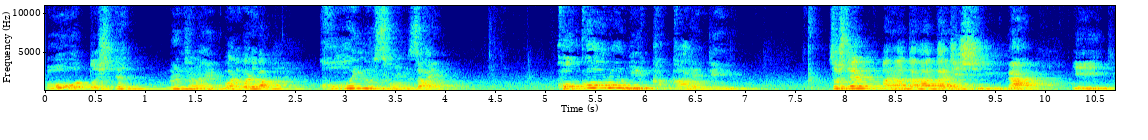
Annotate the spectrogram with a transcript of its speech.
ぼーっとしてるんじゃない我々はこういう存在。心に書かれている。そしてあなた方自身がいい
